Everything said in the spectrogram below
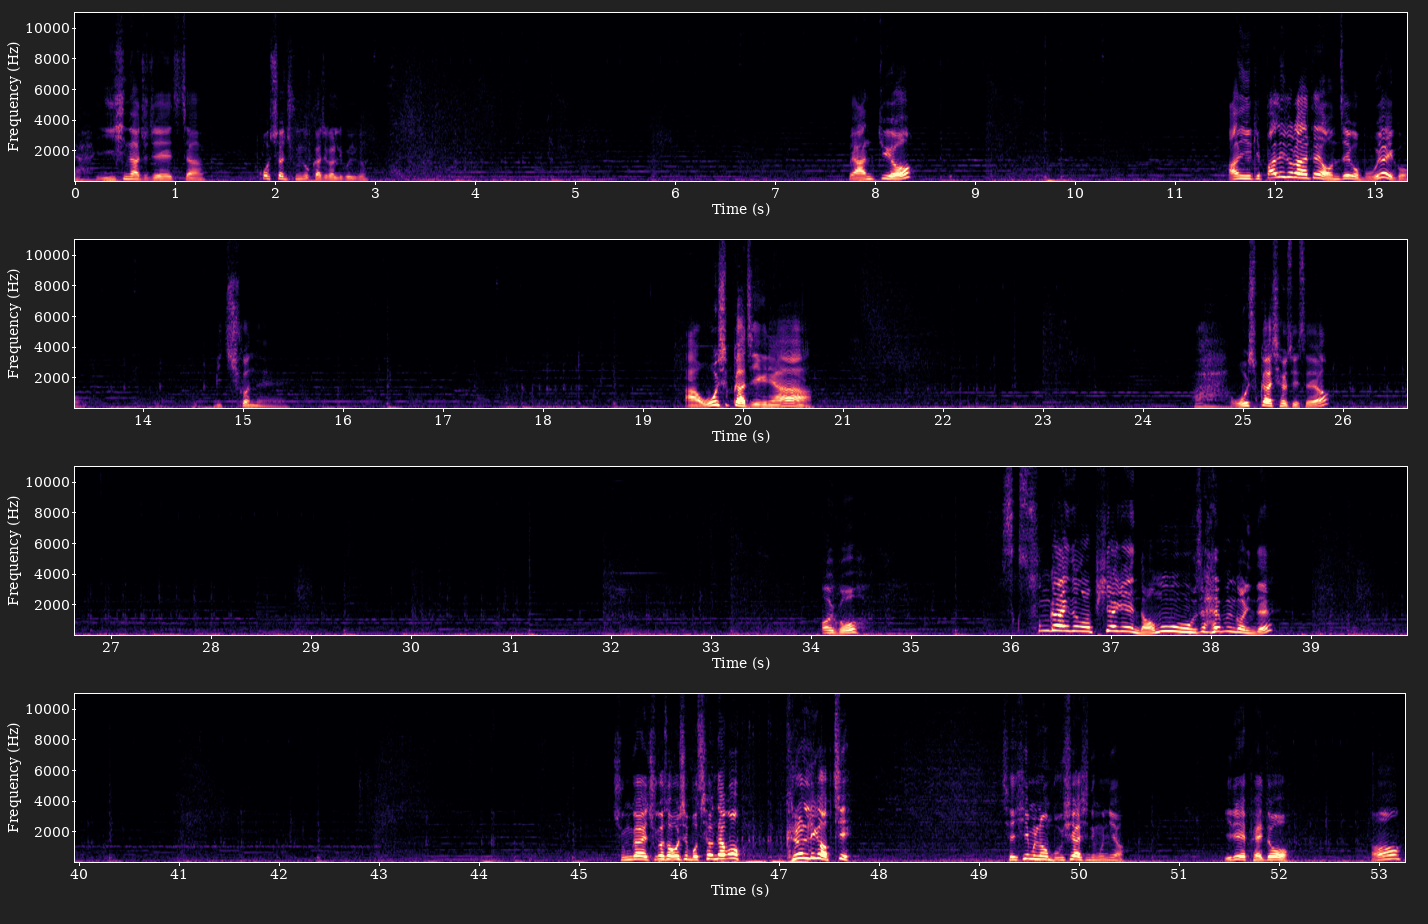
야 이신화 주제 진짜 포션 중독까지 걸리고 이거. 왜 안 뛰어? 아니 이렇게 빨리 돌아갈 때 언제 이거 뭐야 이거? 미치겠네. 아 50까지 그냥 50까지 채울 수 있어요? 어이구 스- 순간이동으로 피하기엔 너무 짧은 거리인데? 중간에 죽어서 옷이 못 채운다고? 그럴 리가 없지 제 힘을 너무 무시하시는군요 이래 배도 어?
